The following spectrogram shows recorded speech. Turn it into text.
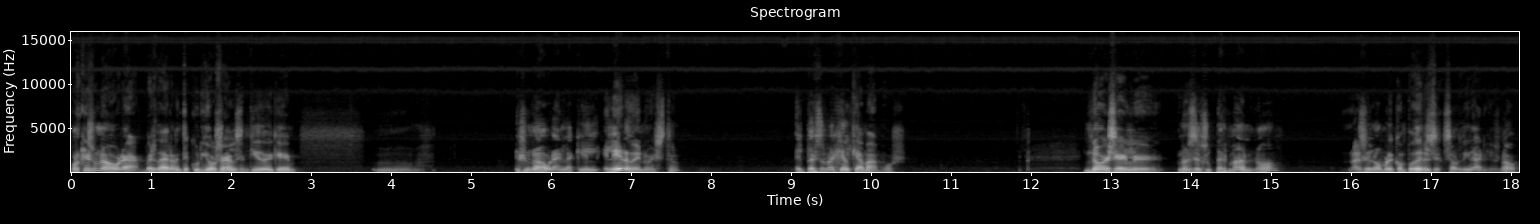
porque es una obra verdaderamente curiosa en el sentido de que... Es una obra en la que el, el héroe nuestro, el personaje al que amamos, no es el, no es el Superman, ¿no? No es el hombre con poderes extraordinarios, ¿no?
